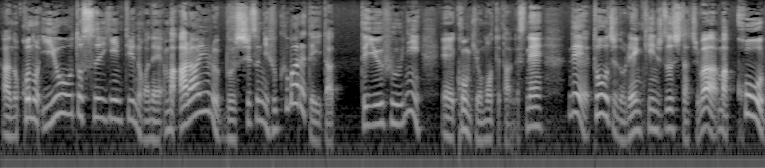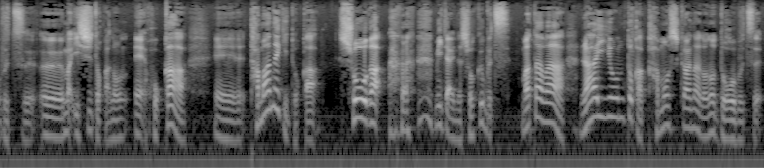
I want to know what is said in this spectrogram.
あの、この硫黄と水銀っていうのがね、まあ、あらゆる物質に含まれていたっていう風に、え、根拠を持ってたんですね。で、当時の錬金術師たちは、まあ、鉱物、まあ、石とかの、え、他、えー、玉ねぎとか、生姜 みたいな植物、またはライオンとかカモシカなどの動物、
